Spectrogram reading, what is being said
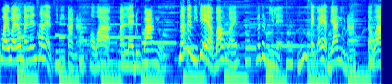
ไว้ไว้เรามาเล่นซ่อนแอบที่นี่กันนะเพราะว่ามันแลดูกว้างอยู่ น่าจะมีที่แอบบ้างไหมน่าจะมีแหละอืมแต่ก็แอบยากอยู่นะ แต่ว่า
